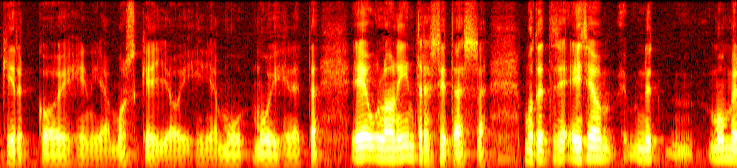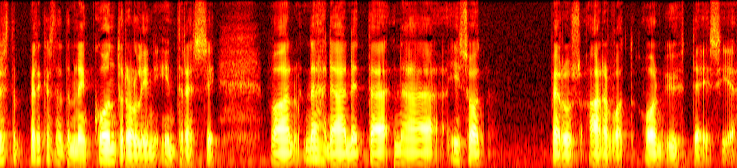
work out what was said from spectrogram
kirkkoihin ja moskeijoihin ja mu- muihin. Että EUlla on intressi tässä, mutta että se, ei se ole nyt mun mielestä pelkästään tämmöinen kontrollin intressi, vaan nähdään, että nämä isot perusarvot on yhteisiä.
